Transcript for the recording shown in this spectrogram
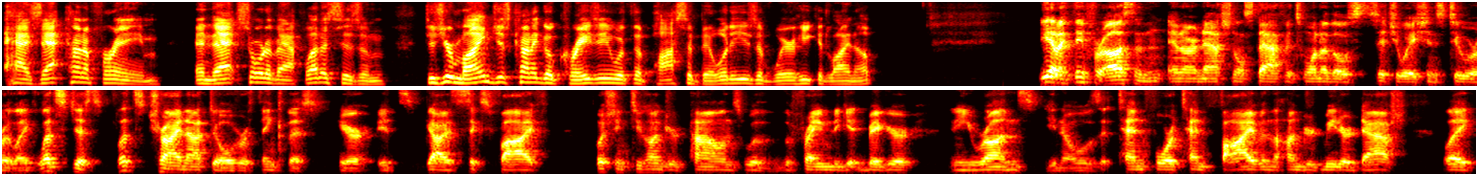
has that kind of frame and that sort of athleticism, does your mind just kind of go crazy with the possibilities of where he could line up? Yeah, I think for us and, and our national staff, it's one of those situations too where like let's just let's try not to overthink this here. It's guys six five, pushing 200 pounds with the frame to get bigger, and he runs, you know, was it 10 4, 10 5 in the 100 meter dash? Like,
